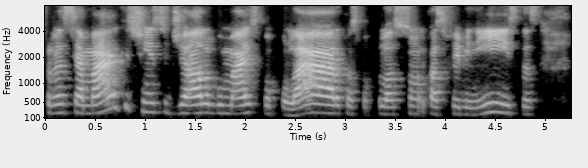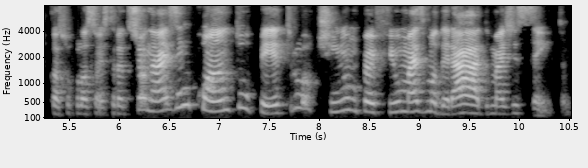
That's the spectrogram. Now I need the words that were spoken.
Francia Marques tinha esse diálogo mais popular com as populações, com as feministas, com as populações tradicionais, enquanto o Petro tinha um perfil mais moderado, mais de centro.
